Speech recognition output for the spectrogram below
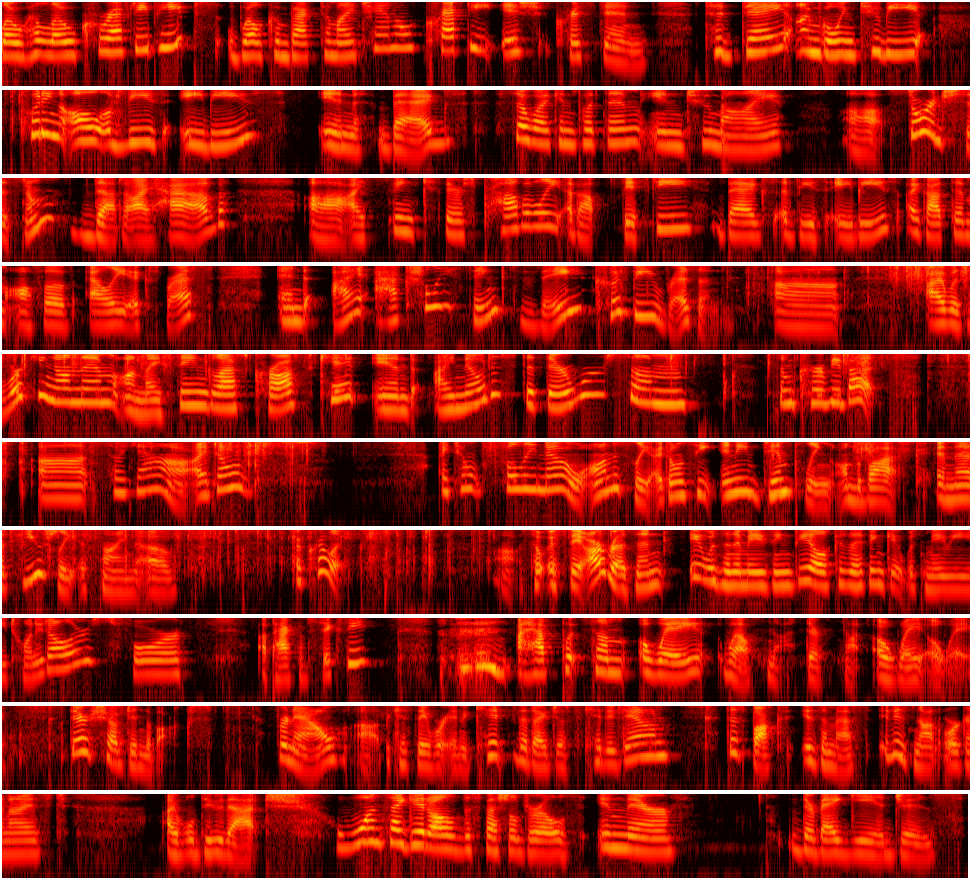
Hello, hello, crafty peeps. Welcome back to my channel, Crafty-ish Kristyn. Today I'm going to be putting all of these ABs in bags so I can put them into my uh, storage system that I have. Uh, I think there's probably about 50 bags of these ABs. I got them off of AliExpress and I actually think they could be resin. Uh, I was working on them on my stained glass cross kit and I noticed that there were some some curvy butts. Uh, so yeah, I don't I don't fully know. Honestly, I don't see any dimpling on the back and that's usually a sign of acrylics. Uh, so if they are resin, it was an amazing deal because I think it was maybe $20 for a pack of 60. I have put some away. Well, no, they're not away, away they're shoved in the box for now uh, because they were in a kit that I just kitted down. This box is a mess. It is not organized. I will do that once I get all the special drills in their their baggages.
